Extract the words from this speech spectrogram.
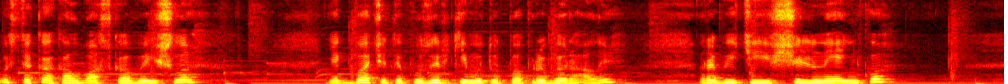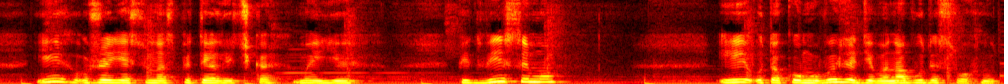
Ось така колбаска вийшла. Як бачите, пузирки ми тут поприбирали. Робіть її щільненько. І вже є у нас петелечка. Ми її підвісимо. І у такому вигляді вона буде сохнути.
